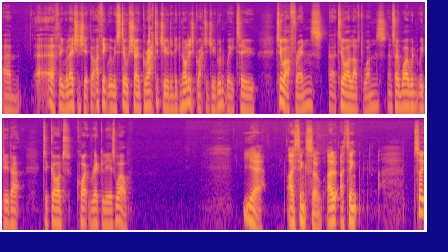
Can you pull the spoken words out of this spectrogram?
um, uh, earthly relationship. But I think we would still show gratitude and acknowledge gratitude, wouldn't we, to to our friends, uh, to our loved ones? And so why wouldn't we do that to God quite regularly as well? Yeah, I think so. I, I think so.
